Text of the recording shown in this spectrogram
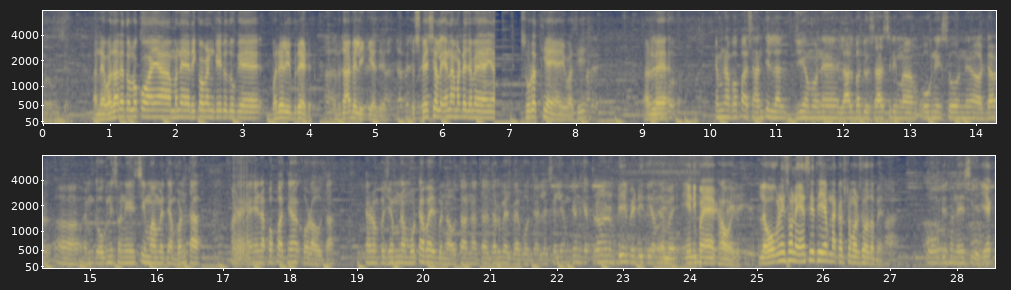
બરોબર છે. અને વધારે તો લોકો અહીંયા મને રિકમેન્ડ કર્યું હતું કે ભરેલી બ્રેડ દાબેલી કહે છે. તો સ્પેશિયલ એના માટે જ અમે અહીંયા સુરતથી અહીંયા આવ્યા છીએ. એટલે એમના પપ્પા શાંતિલાલ જી અમને લાલબહાદુર શાસ્ત્રીમાં ઓગણીસો ને અઢાર એમ કે ઓગણીસો ને એંસીમાં અમે ત્યાં ભણતા અને એના પપ્પા ત્યાં ખવડાવતા. એના પછી એમના મોટા ભાઈ બનાવતા અને હતા ધર્મેશભાઈ પોતે. એટલે છેલ્લે એમ કે કે ત્રણ બે પેઢીથી અમે અમે એની પાસે ખાવા છે એટલે ઓગણીસો ને એંસીથી એમના કસ્ટમર છો તમે? હા ઓગણીસો ને એંસી એક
